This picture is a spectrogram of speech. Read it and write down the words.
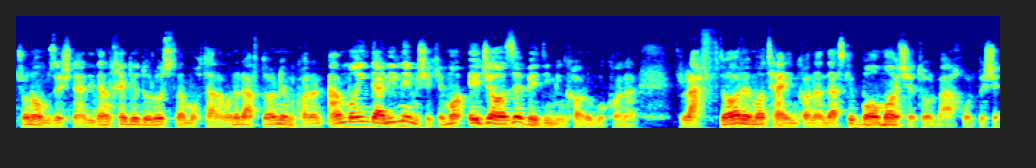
چون آموزش ندیدن خیلی درست و محترمانه رفتار نمی‌کنن. اما این دلیل نمیشه که ما اجازه بدیم این کارو بکنن. رفتار ما تعیین کننده است که با ما چطور برخورد بشه.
